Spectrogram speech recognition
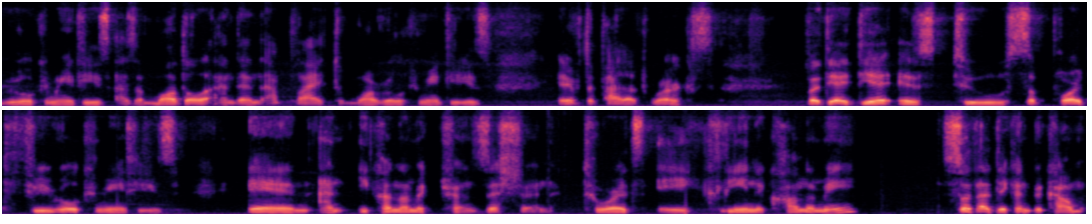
rural communities as a model and then apply it to more rural communities if the pilot works. But the idea is to support three rural communities in an economic transition towards a clean economy so that they can become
